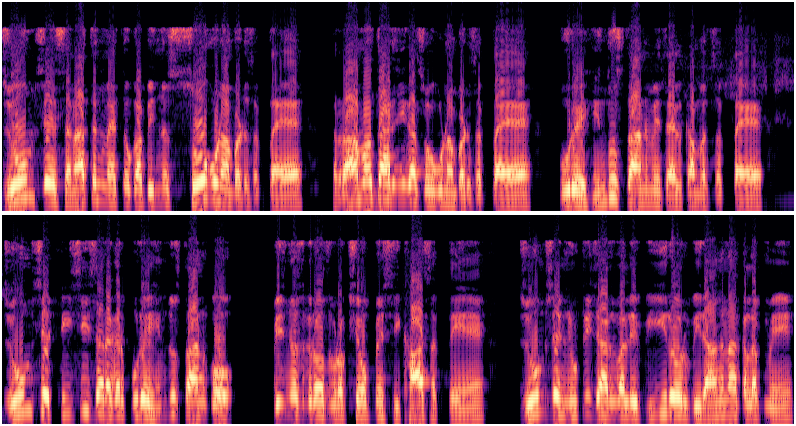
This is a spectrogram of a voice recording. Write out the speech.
जूम से सनातन महतो का बिज़नेस सौ गुना बढ़ सकता है राम अवतार जी का सौ गुना बढ़ सकता है पूरे हिंदुस्तान में तहलका मच सकता है। जूम से टीसी सर अगर पूरे हिंदुस्तान को बिज़नेस ग्रोथ वर्कशॉप में सिखा सकते हैं जूम से न्यूट्रीचार्ज वाले वीर और वीरांगना क्लब में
